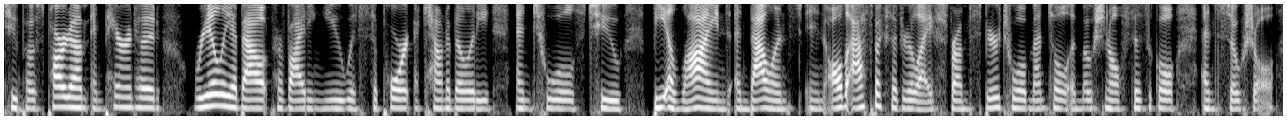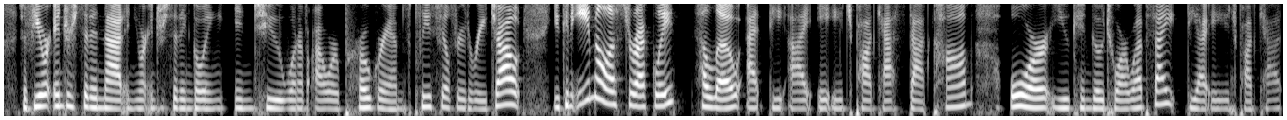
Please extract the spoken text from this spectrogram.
to postpartum and parenthood really about providing you with support, accountability, and tools to be aligned and balanced in all the aspects of your life from spiritual, mental, emotional, physical, and social. So if you're interested in that and you're interested in going into one of our programs, please feel free to reach out. You can email us directly hello at diahpodcast.com or you can go to our website diahpodcast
